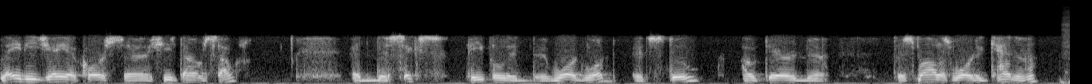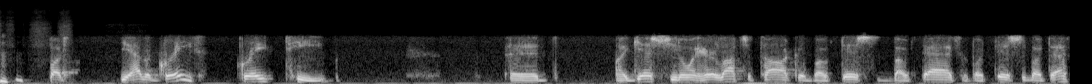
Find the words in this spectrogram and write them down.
Lady J, of course, uh, she's down south, and the six people in uh, Ward One, it's Stu out there in the, the smallest ward in Canada. but you have a great, great team, and I guess you know I hear lots of talk about this, about that, about this, about that.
